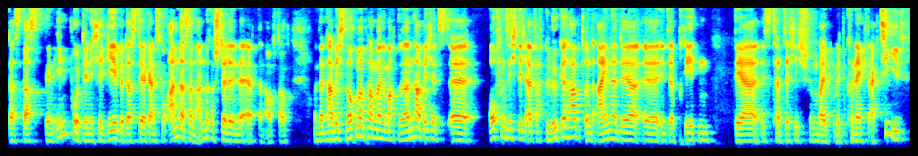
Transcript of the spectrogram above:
dass das den Input, den ich hier gebe, dass der ganz woanders an anderer Stelle in der App dann auftaucht? Und dann habe ich es noch mal ein paar Mal gemacht und dann habe ich jetzt äh, offensichtlich einfach Glück gehabt und einer der äh, Interpreten, der ist tatsächlich schon bei mit Connect aktiv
